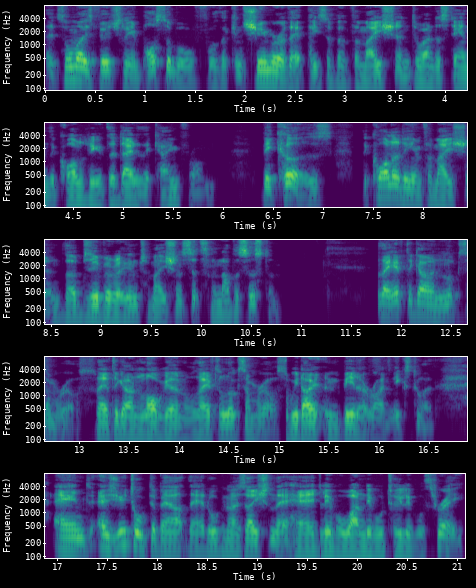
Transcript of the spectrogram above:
it's almost virtually impossible for the consumer of that piece of information to understand the quality of the data that came from because the quality information, the observable information sits in another system. They have to go and look somewhere else. They have to go and log in or they have to look somewhere else. We don't embed it right next to it. And as you talked about that organization that had level one, level two, level three,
